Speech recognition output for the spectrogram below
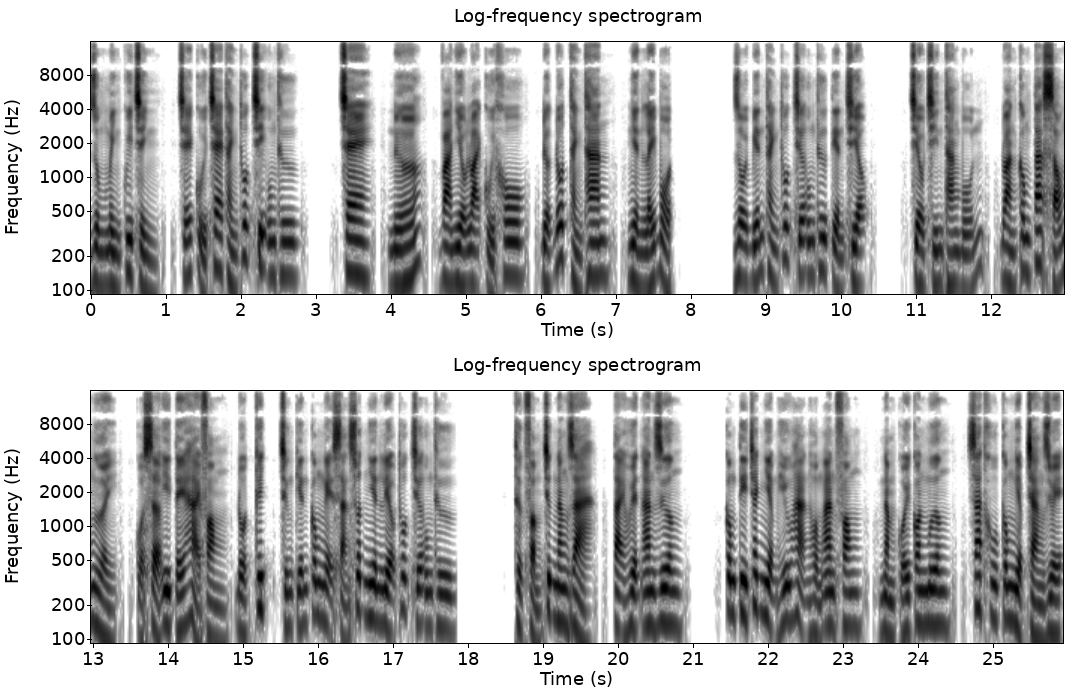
Dùng mình quy trình, chế củi tre thành thuốc trị ung thư. Tre, nứa và nhiều loại củi khô được đốt thành than, nghiền lấy bột, rồi biến thành thuốc chữa ung thư tiền triệu. Chiều 9 tháng 4, đoàn công tác 6 người của Sở Y tế Hải Phòng đột kích chứng kiến công nghệ sản xuất nhiên liệu thuốc chữa ung thư. Thực phẩm chức năng giả tại huyện An Dương. Công ty trách nhiệm hữu hạn Hồng An Phong nằm cuối con mương, sát khu công nghiệp Tràng Duệ.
